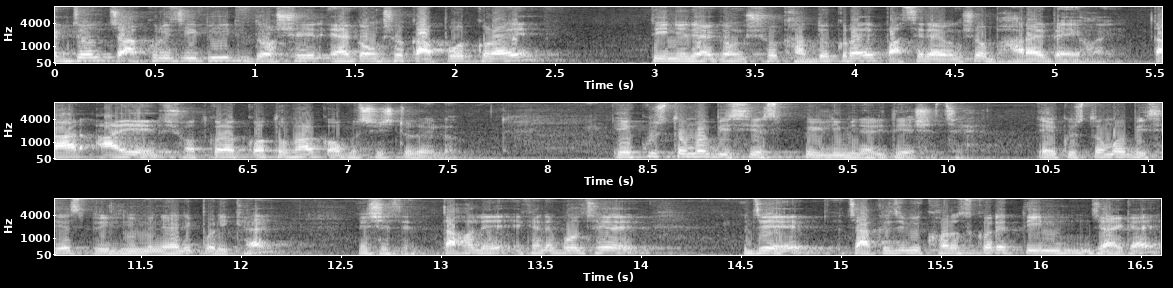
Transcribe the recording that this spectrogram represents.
একজন চাকরিজীবীর দশের এক অংশ কাপড় ক্রয়ে, তিনের এক অংশ খাদ্য ক্রয়ে, পাঁচের এক অংশ ভাড়ায় ব্যয় হয়। তার আয়ের শতকরা কত ভাগ অবশিষ্ট রইল? একুশতম বিসিএস প্রিলিমিনারিতে এসেছে। একুশতম বিসিএস প্রিলিমিনারি পরীক্ষায় এসেছে। তাহলে এখানে বলছে যে চাকরিজীবী খরচ করে তিন জায়গায়,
